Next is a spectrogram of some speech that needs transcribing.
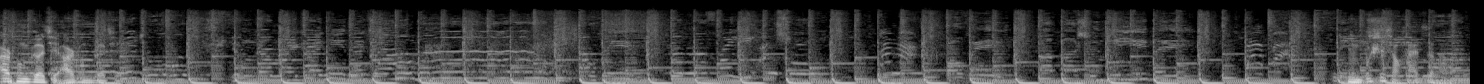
儿童歌曲，儿童歌曲。你们不是小孩子了，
